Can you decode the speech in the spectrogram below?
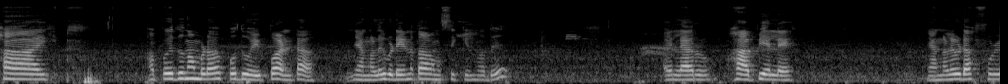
ഹായ്. അപ്പോൾ ഇത് നമ്മുടെ പുതുവൈപ്പാണ് കേട്ടോ ഞങ്ങൾ ഇവിടെയാണ് താമസിക്കുന്നത്. എല്ലാവരും ഹാപ്പി അല്ലേ? ഞങ്ങളിവിടെ ഫുൾ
